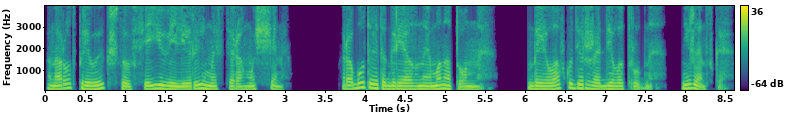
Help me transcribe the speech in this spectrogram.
а народ привык, что все ювелиры и мастера мужчины. Работа эта грязная, монотонная. Да и лавку держать дело трудное, не женское.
